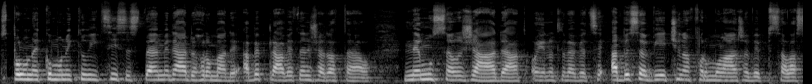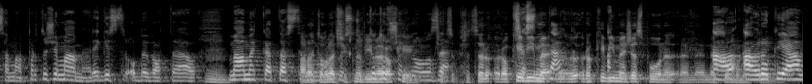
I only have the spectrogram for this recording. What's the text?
spolu nekomunikující systémy dát dohromady, aby právě ten žadatel nemusel žádat o jednotlivé věci, aby se většina formuláře vypsala sama, protože máme registr obyvatel, hmm. máme katastr. Ale tohle všechno víme roky. Všechno lze. Přece, přece roky, víme, roky víme, že spolu ne, ne, a, a roky, já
